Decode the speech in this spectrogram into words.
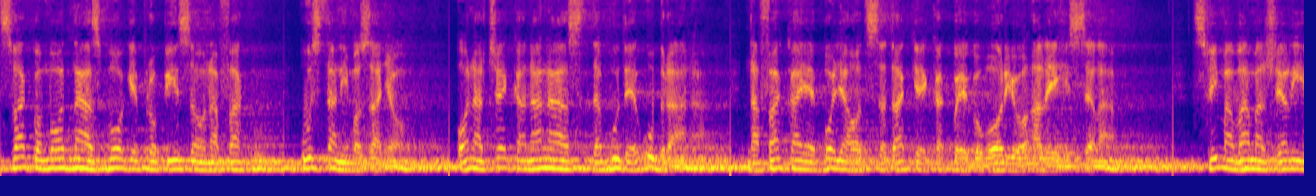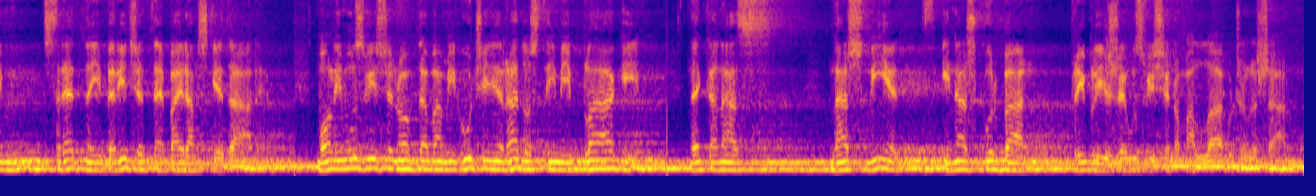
Svakom od nas Bog je propisao na faku. Ustanimo za njom. Ona čeka na nas da bude ubrana. Na faka je bolja od sadake kako je govorio Alehi Selam. Svima vama želim sretne i beričetne bajramske dane. Molim uzvišenog da vam ih učini radostnim i blagim. Neka nas naš nijet i naš kurban približe uzvišenom Allahu Đelešanu.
